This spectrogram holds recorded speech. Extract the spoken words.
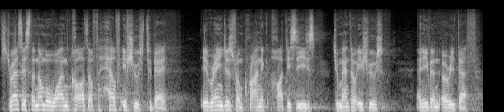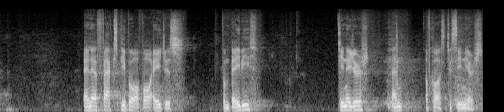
Stress is the number one cause of health issues today. It ranges from chronic heart disease to mental issues and even early death. And it affects people of all ages, from babies, teenagers, and of course, to seniors.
